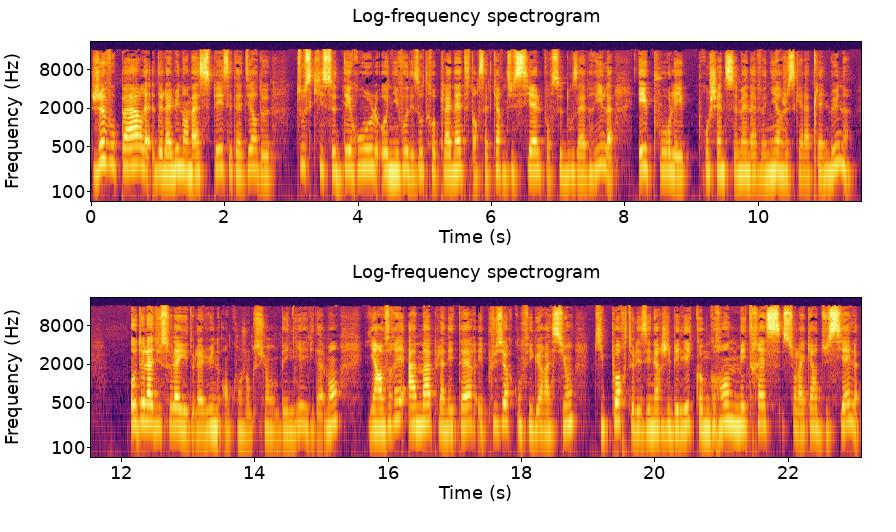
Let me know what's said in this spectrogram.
je vous parle de la lune en aspect, c'est-à-dire de tout ce qui se déroule au niveau des autres planètes dans cette carte du ciel pour ce 12 avril et pour les prochaines semaines à venir jusqu'à la pleine lune. Au-delà du Soleil et de la Lune en conjonction bélier évidemment, il y a un vrai amas planétaire et plusieurs configurations qui portent les énergies béliers comme grandes maîtresses sur la carte du ciel.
